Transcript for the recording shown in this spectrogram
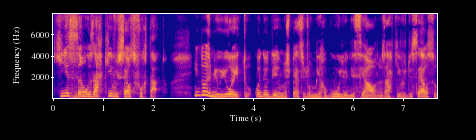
que são os arquivos Celso Furtado. Em 2008, quando eu dei uma espécie de um mergulho inicial nos arquivos de Celso,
